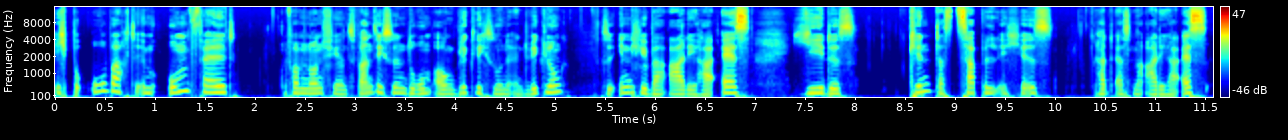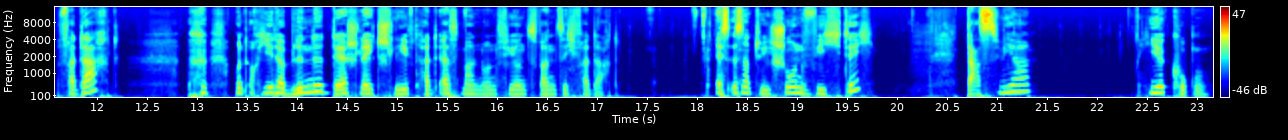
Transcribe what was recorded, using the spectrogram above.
Ich beobachte im Umfeld vom Non-24-Syndrom augenblicklich so eine Entwicklung, so ähnlich wie bei ADHS. Jedes Kind, das zappelig ist, hat erstmal ADHS-Verdacht. Und auch jeder Blinde, der schlecht schläft, hat erstmal Non-24 Verdacht. Es ist natürlich schon wichtig, dass wir hier gucken.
